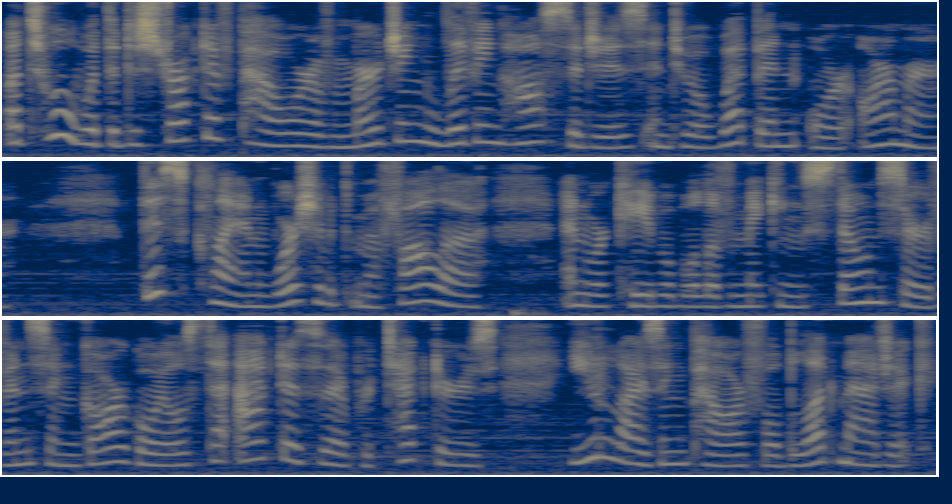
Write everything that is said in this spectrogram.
a tool with the destructive power of merging living hostages into a weapon or armor. This clan worshipped Mephala and were capable of making stone servants and gargoyles to act as their protectors, utilizing powerful blood magic.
